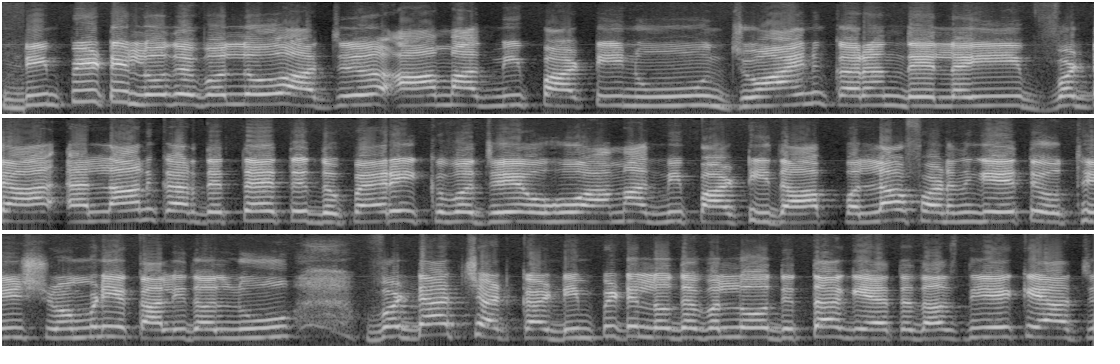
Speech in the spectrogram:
ਡਿੰਪੀ ਢਿੱਲੋਂ ਦੇ ਵੱਲੋਂ ਅੱਜ ਆਮ ਆਦਮੀ ਪਾਰਟੀ ਨੂੰ ਜੁਆਇਨ ਕਰਨ ਦੇ ਲਈ ਵੱਡਾ ਐਲਾਨ ਕਰ ਦਿੱਤਾ ਹੈ ਤੇ ਦੁਪਹਿਰੇ 1 ਵਜੇ ਉਹ ਆਮ ਆਦਮੀ ਪਾਰਟੀ ਦਾ ਪੱਲਾ ਫੜਨਗੇ ਤੇ ਉੱਥੇ ਹੀ ਸ਼੍ਰੋਮਣੀ ਅਕਾਲੀ ਦਲ ਨੂੰ ਵੱਡਾ ਝਟਕਾ ਡਿੰਪੀ ਢਿੱਲੋਂ ਦੇ ਵੱਲੋਂ ਦਿੱਤਾ ਗਿਆ ਹੈ ਤੇ ਦੱਸ ਦਈਏ ਕਿ ਅੱਜ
